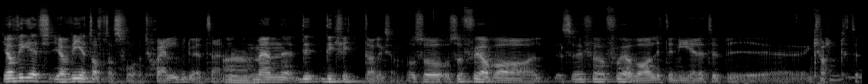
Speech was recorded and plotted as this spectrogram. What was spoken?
jag, vet, jag vet ofta svaret själv, du vet. Så här. Ja. Men det, det kvittar liksom. Och så, och så får jag vara så får, får jag vara lite nere typ i eh, en kvart. Typ.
